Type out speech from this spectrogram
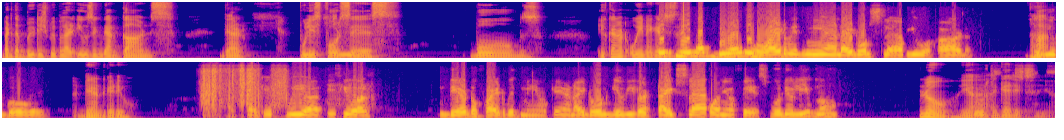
But the British people are using their guns, their police forces, bombs. You cannot win If against you them. are there to fight with me and I don't slap you hard, will Huh, you go away? didn't get you. Like if we are, if you are there to fight with me, okay, and I don't give you a tight slap on your face, would you leave? No. No, yeah, Good. I get it. Yeah.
